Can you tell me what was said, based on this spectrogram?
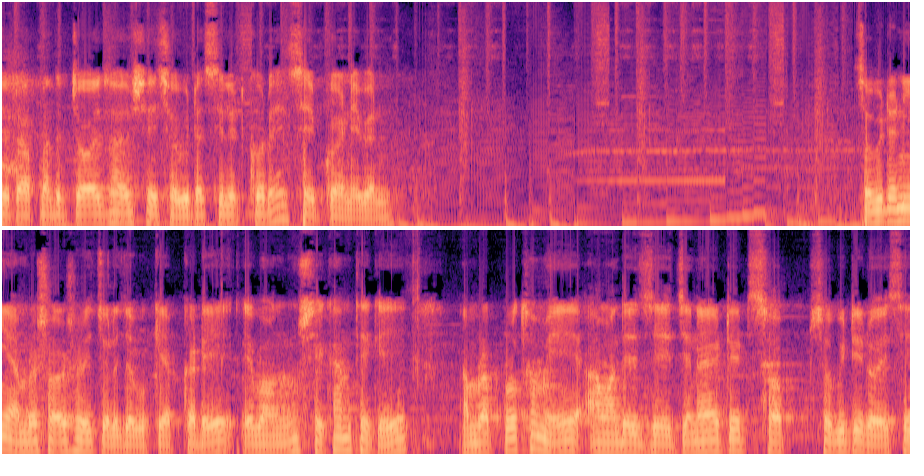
যেটা আপনাদের চয়েস হয় সেই ছবিটা সিলেক্ট করে সেভ করে নেবেন। ছবিটা নিয়ে আমরা সরাসরি চলে যাব ক্যাপকার্ডে এবং সেখান থেকে আমরা প্রথমে আমাদের যে জেনারেটেড সব ছবিটি রয়েছে,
